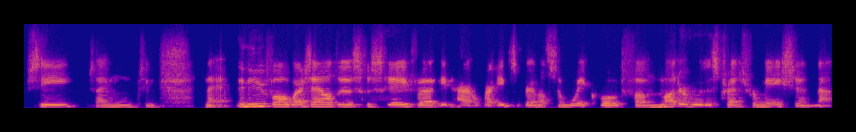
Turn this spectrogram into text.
Psy, Simon, Psy. Nou ja, in ieder geval, maar zij had dus geschreven in haar, op haar Instagram, had ze een mooie quote van Motherhood is transformation. Nou,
